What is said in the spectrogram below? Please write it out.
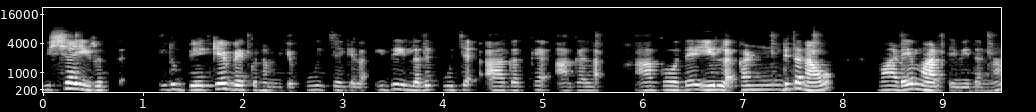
ವಿಷಯ ಇರುತ್ತೆ. ಇದು ಬೇಕೇ ಬೇಕು ನಮಗೆ ಪೂಜೆಗೆಲ್ಲ. ಇದು ಇಲ್ಲದೆ ಪೂಜೆ ಆಗೋಕ್ಕೆ ಆಗಲ್ಲ. ಆಗೋದೇ ಇಲ್ಲ. ಖಂಡಿತ ನಾವು ಮಾಡೇ ಮಾಡ್ತೀವಿ ಇದನ್ನು.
